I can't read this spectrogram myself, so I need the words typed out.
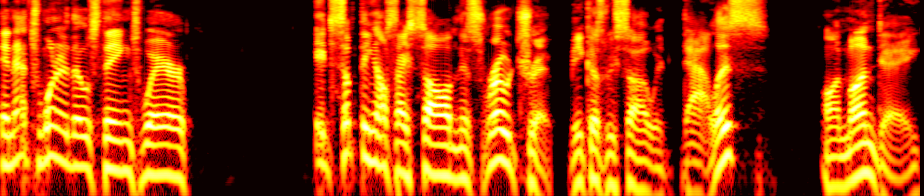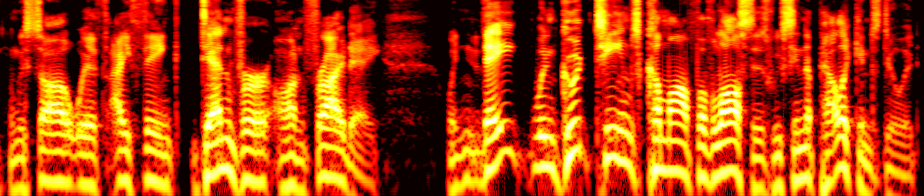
And that's one of those things where it's something else I saw on this road trip because we saw it with Dallas on Monday and we saw it with I think Denver on Friday. When they when good teams come off of losses, we've seen the Pelicans do it.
